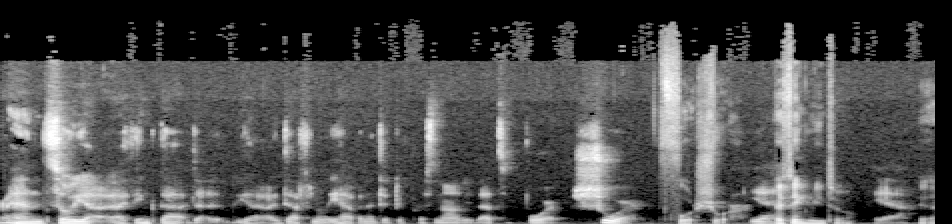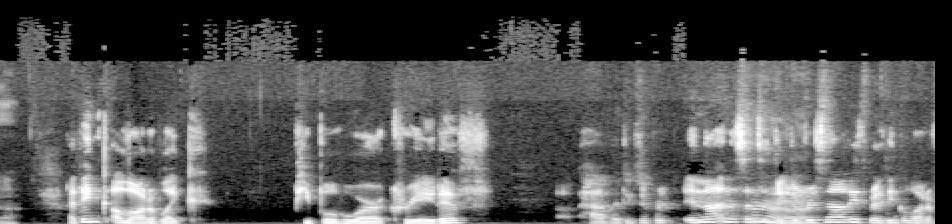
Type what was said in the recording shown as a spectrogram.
And so yeah, I think that, that yeah, I definitely have an addictive personality. That's for sure. For sure. Yeah. I think me too. Yeah. Yeah. I think a lot of like people who are creative have addictive per- in not in the sense of addictive Hmm. personalities, but I think a lot of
